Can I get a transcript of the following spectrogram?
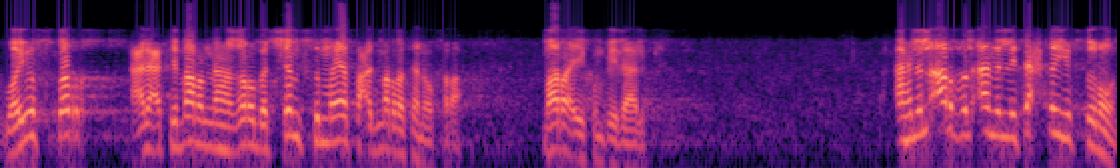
ويفطر على اعتبار أنها غربت الشمس ثم يصعد مرة أخرى. ما رأيكم في ذلك؟ أهل الأرض الآن اللي تحته يفطرون.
